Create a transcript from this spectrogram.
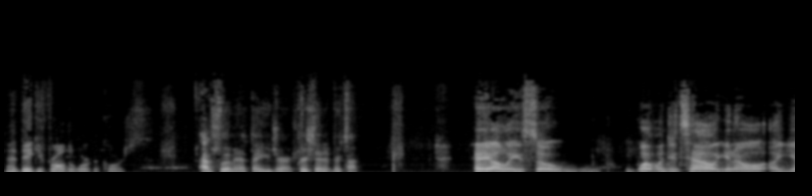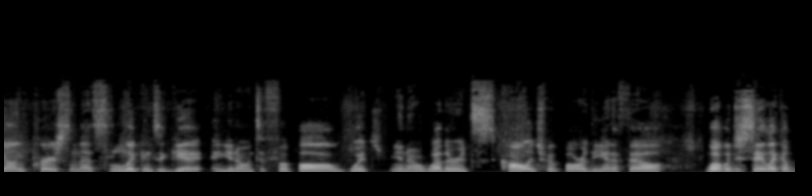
and thank you for all the work, of course. Absolutely, man. Thank you, Jerry. Appreciate it, big time. Hey, Ali. So, what would you tell you know a young person that's looking to get you know into football, which you know whether it's college football or the NFL? What would you say like a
